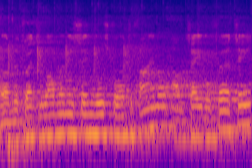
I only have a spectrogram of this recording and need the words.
Under 21 women's singles quarter final on table 13.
